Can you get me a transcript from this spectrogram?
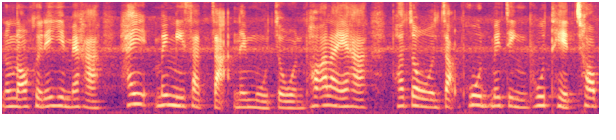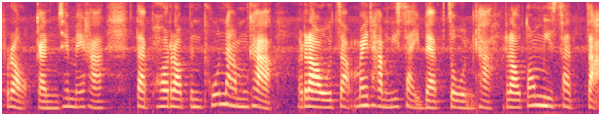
น้องๆ เคยได้ยินไหมคะ ให้ไม่มีสัจจะในหมู่โจร เพราะอะไรคะ เพราะโจรจะพูดไม่จริง พูดเท็จชอบหลอกกันใช่ไหมคะ แต่พอเราเป็นผู้นำค่ะ เราจะไม่ทำนิสัยแบบโจรค่ะ เราต้องมีสัจจะ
